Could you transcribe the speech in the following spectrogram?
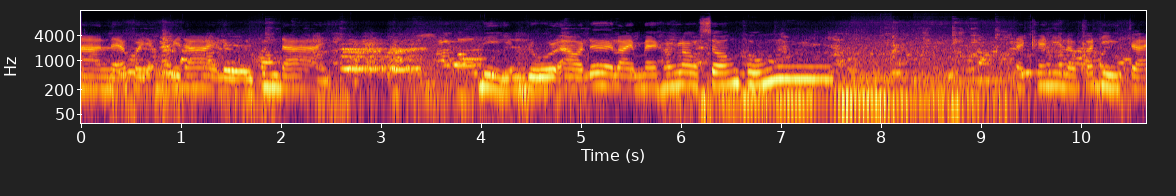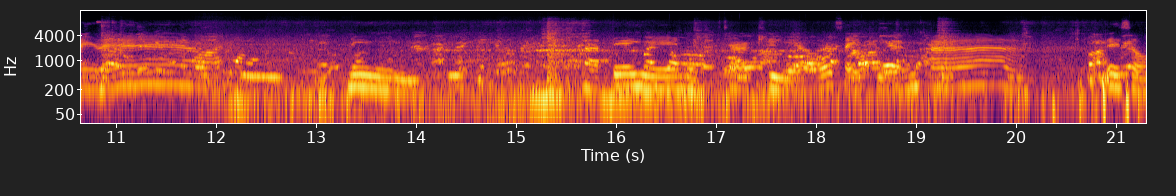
นานแล้วก็ยังไม่ได้เลยเพิ่งได้ นี่ดูออเดอร์ไลน์แมนของเราสองถุง แต่แค่นี้เราก็ดีใจแล้ว นี่ ลาเต้เย็น ชาเขียว ใส่ถุงค่ะ ได้สอง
